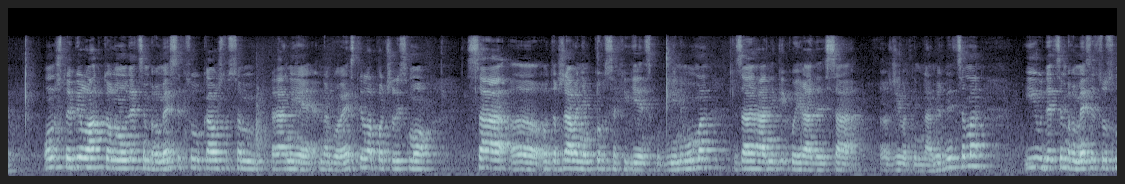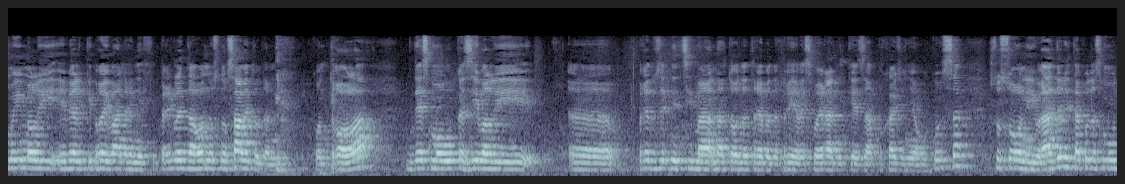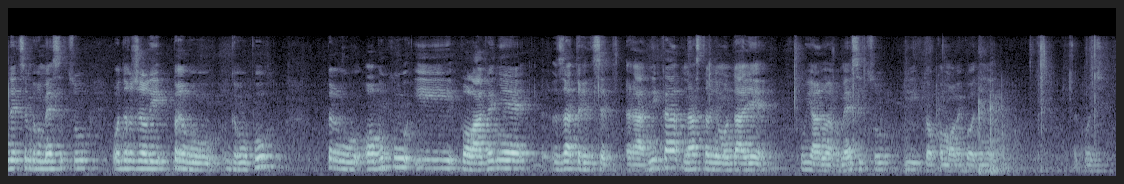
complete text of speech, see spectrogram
Ono što je bilo aktualno u decembru mesecu, kao što sam ranije nagovestila, počeli smo sa uh, održavanjem kursa higijenskog minimuma za radnike koji rade sa uh, životnim namirnicama i u decembru mesecu smo imali veliki broj vanrednih pregleda, odnosno savjetodavnih kontrola, gde smo ukazivali uh, preduzetnicima na to da treba da prijave svoje radnike za pohađanje ovog kursa, što su oni i uradili, tako da smo u decembru mesecu održali prvu grupu, prvu obuku i polaganje za 30 radnika. Nastavljamo dalje u januaru mesecu i tokom ove godine takođe.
